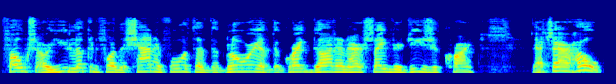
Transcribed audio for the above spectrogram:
folks, are you looking for the shining forth of the glory of the great God and our Savior Jesus Christ? That's our hope.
